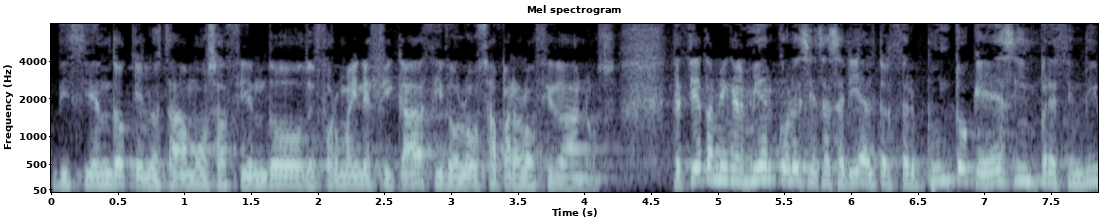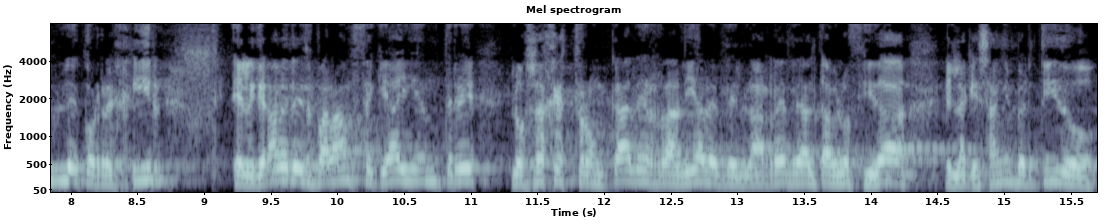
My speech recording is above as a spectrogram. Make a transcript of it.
diciendo que lo estábamos haciendo de forma ineficaz y dolosa para los ciudadanos. Decía también el miércoles, y este sería el tercer punto, que es imprescindible corregir el grave desbalance que hay entre los ejes troncales radiales de la red de alta velocidad en la que se han invertido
